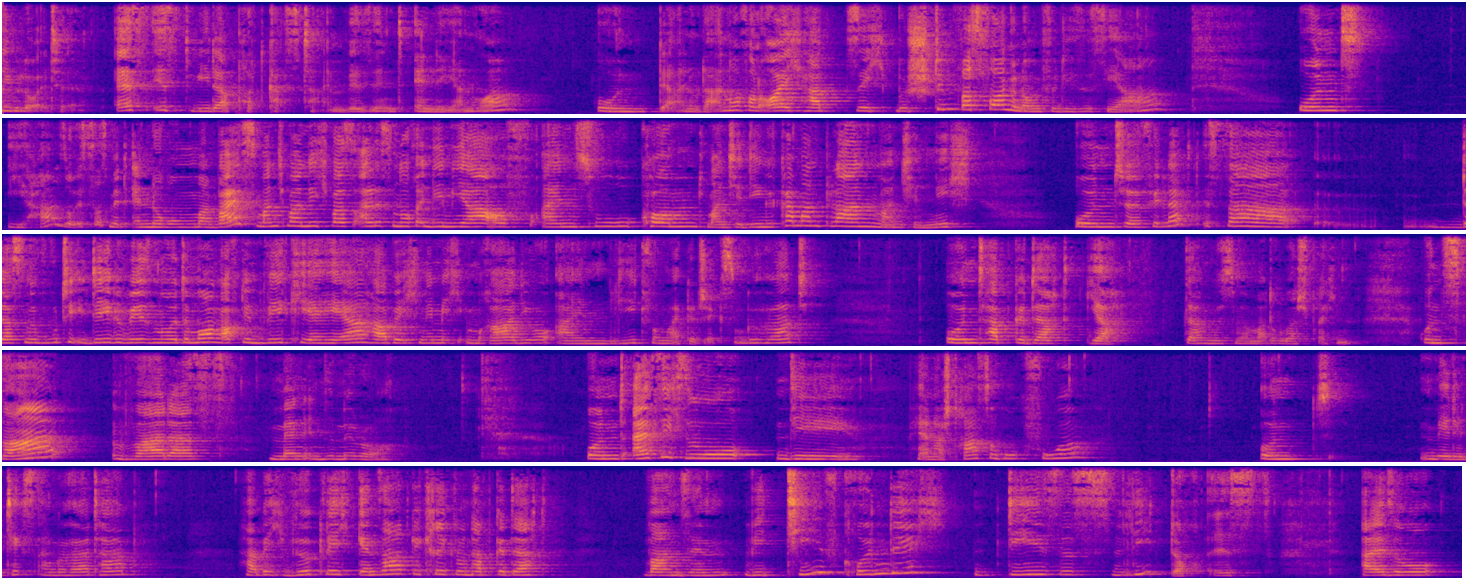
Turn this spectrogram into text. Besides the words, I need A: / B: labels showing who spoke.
A: Liebe Leute, es ist wieder Podcast-Time. Wir sind Ende Januar und der eine oder andere von euch hat sich bestimmt was vorgenommen für dieses Jahr. Und ja, so ist das mit Änderungen. Man weiß manchmal nicht, was alles noch in dem Jahr auf einen zukommt. Manche Dinge kann man planen, manche nicht. Und äh, vielleicht ist da äh, das eine gute Idee gewesen. Heute Morgen auf dem Weg hierher habe ich nämlich im Radio ein Lied von Michael Jackson gehört und habe gedacht, ja, da müssen wir mal drüber sprechen. Und zwar war das Man in the Mirror. Und als ich so die Herner Straße hochfuhr und mir den Text angehört habe, habe ich wirklich Gänsehaut gekriegt und habe gedacht, Wahnsinn, wie tiefgründig dieses Lied doch ist. Also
